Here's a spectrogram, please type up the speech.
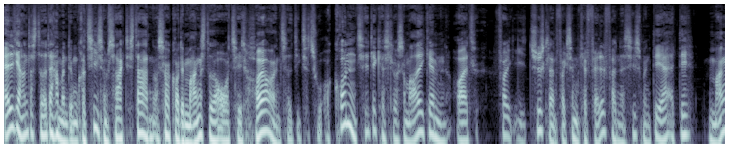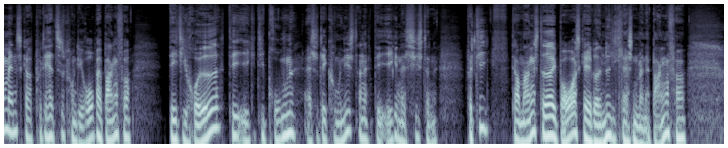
alle de andre steder, der har man demokrati, som sagt, i starten, og så går det mange steder over til et højreorienteret diktatur. Og grunden til, at det kan slå så meget igennem, og at folk i Tyskland for eksempel kan falde for nazismen, det er, at det mange mennesker på det her tidspunkt i Europa er bange for, det er de røde, det er ikke de brune. Altså det er kommunisterne, det er ikke nazisterne. Fordi der er mange steder i borgerskabet og middelklassen, man er bange for,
